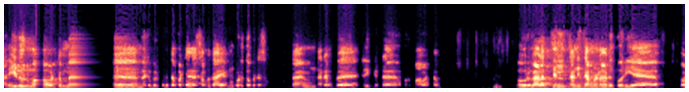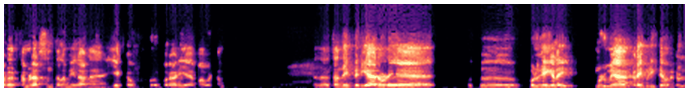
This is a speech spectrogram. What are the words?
அரியலூர் மாவட்டம் மிக பிற்படுத்தப்பட்ட சமுதாயமும் கொடுக்கப்பட்ட சமுதாயமும் நிரம்ப இருக்கின்ற ஒரு மாவட்டம். ஒரு காலத்தில் தனித்தமிழ்நாடு கோரிய தொடர் தமிழரசன் தலைமையிலான இயக்கம் ஒரு போராடிய மாவட்டம். தந்தை பெரியாருடைய கொள்கைகளை முழுமையாக கடைபிடித்தவர்கள்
